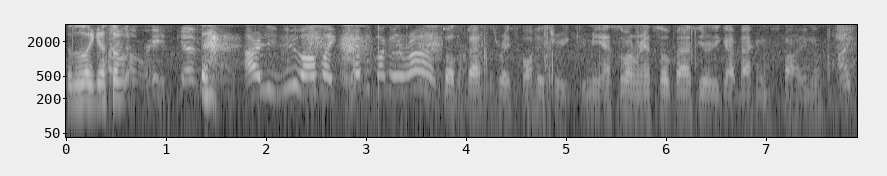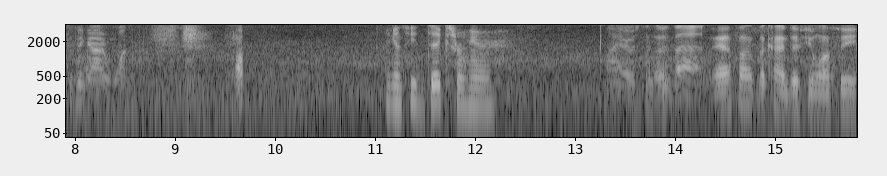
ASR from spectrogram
looked like Esteban. Don't race, Kevin. I already knew. I was like, Kevin's not gonna run. It's all the fastest race of all history. I mean, Esteban ran so fast, he already got back in the spot. You know. I like to think I won. I can see dicks from here. Mayo, censor that. Yeah, that's not the kind of dicks you want to see.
